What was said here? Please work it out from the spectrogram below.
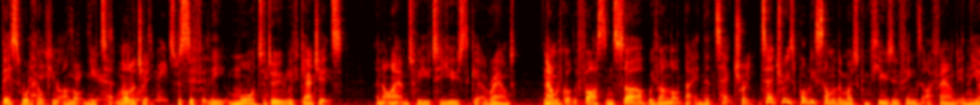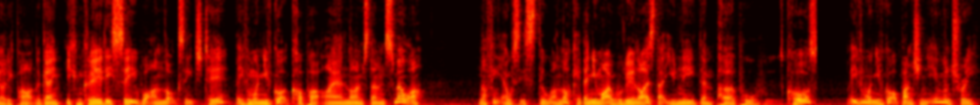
This will help you unlock new technology, specifically more to do with gadgets and items for you to use to get around Now we've got the fast inserter, we've unlocked that in the tech tree. Tech tree is probably some of the most confusing things that I found in the early part of the game. You can clearly see what unlocks each tier. Even when you've got copper, iron, limestone, smelter, nothing else is still unlocking. Then you might realise that you need them purple cores. But even when you've got a bunch in your inventory,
